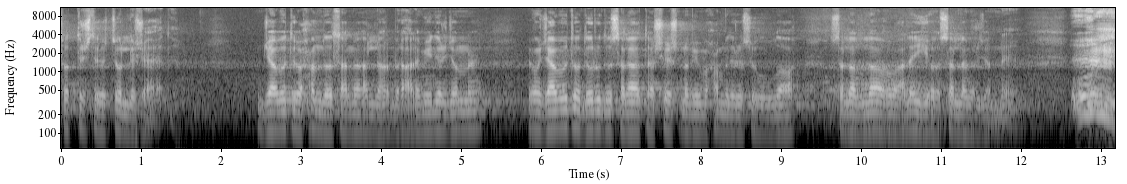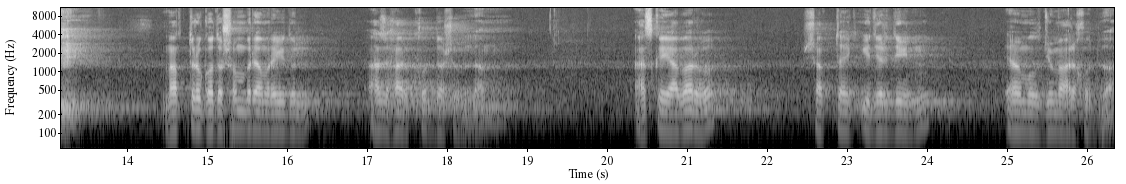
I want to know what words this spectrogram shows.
ছত্রিশ থেকে চল্লিশ আয়াত। যাবতীয় হামদ সানা আল্লাহ রব আলমিনের জন্য এবং যাবতীয় দরুদ সালাত শেষ নবী মোহাম্মদ রসুল্লাহ সাল্লাহ আলহি আসাল্লামের জন্যে। মাত্র গত সোমবারে আমরা ঈদুল আজহার খুদ্ শুনলাম। আজকে আবারও সাপ্তাহিক ঈদের দিন এমুল জুমার খুদ্া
